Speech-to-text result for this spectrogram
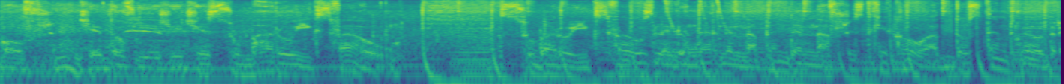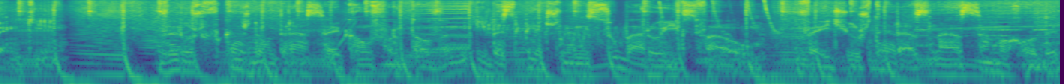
bo wszędzie dowiezie Subaru XV. Subaru XV z legendarnym napędem na wszystkie koła dostępny od ręki. Wyrusz w każdą trasę komfortowym i bezpiecznym Subaru XV. Wejdź już teraz na samochody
